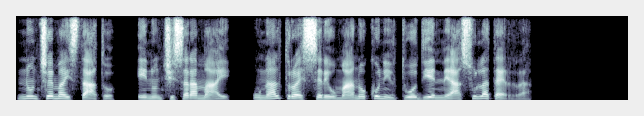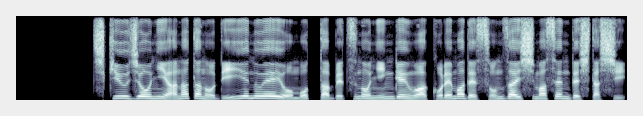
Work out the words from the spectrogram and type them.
Non c'è mai stato, e non ci sarà mai, un altro essere umano con il tuo DNA sulla Terra. 地球上にあなたの DNA を持った別の人間はこれまで存在しませんでしたし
